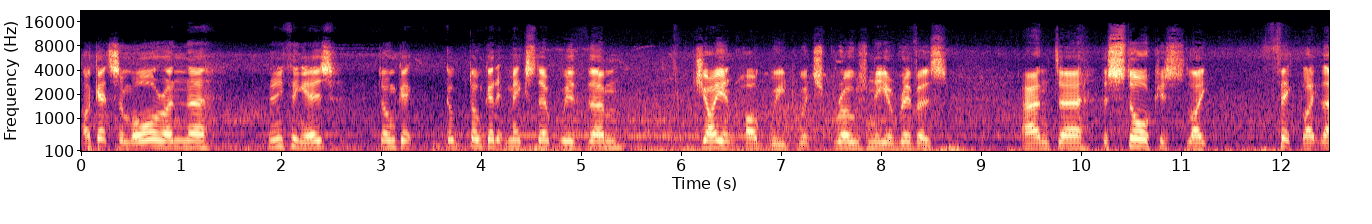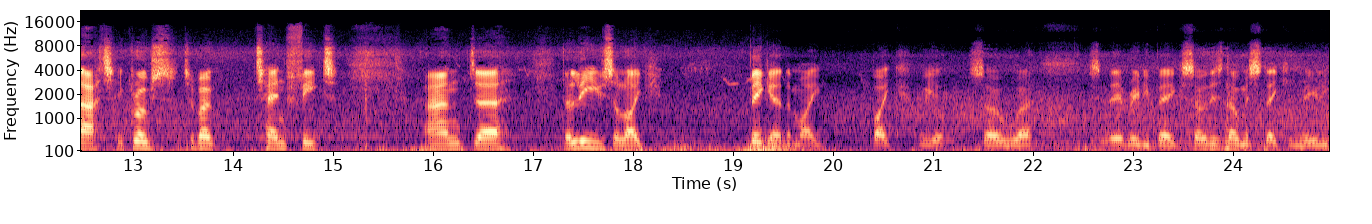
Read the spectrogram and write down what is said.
I'll get some more and uh, the only thing is don't get don't get it mixed up with um, giant hogweed which grows near rivers and uh, the stalk is like thick like that. It grows to about 10 feet. And uh, the leaves are like bigger than my bike wheel. So, uh, they're really big. So there's no mistaking really.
